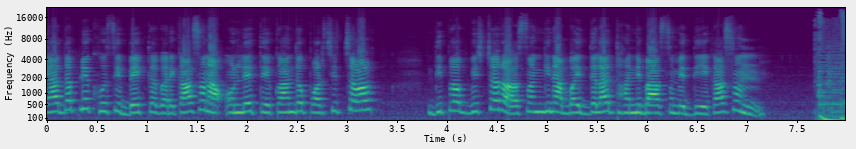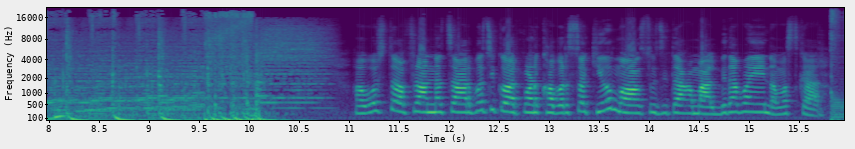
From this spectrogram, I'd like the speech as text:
यादवले खुसी व्यक्त गरेका छन्। उनले तेक्वान्दो प्रशिक्षक दीपक विष्ट र सङ्गिना वैद्यलाई धन्यवाद समेत दिएका छन्। हवस् त अपरान्न चार बजीको अर्पण खबर सकियो। म सुजिता हमाल बिदा भए नमस्कार।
